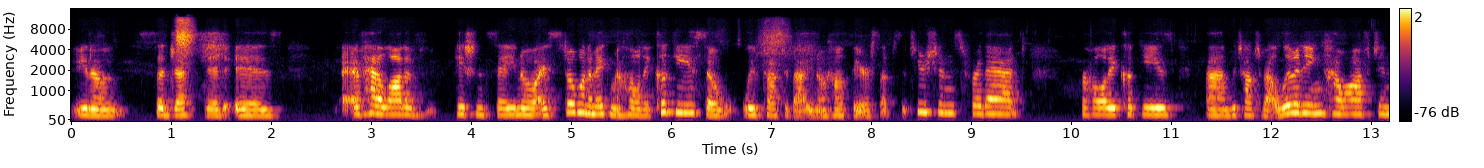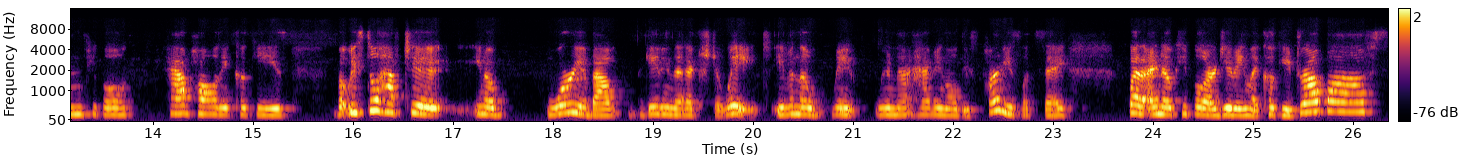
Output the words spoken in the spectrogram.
you know, suggested is I've had a lot of patients say, you know, I still want to make my holiday cookies. So we've talked about, you know, healthier substitutions for that, for holiday cookies. Um, we talked about limiting how often people have holiday cookies, but we still have to, you know, worry about gaining that extra weight, even though we, we're not having all these parties, let's say. But I know people are doing like cookie drop offs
